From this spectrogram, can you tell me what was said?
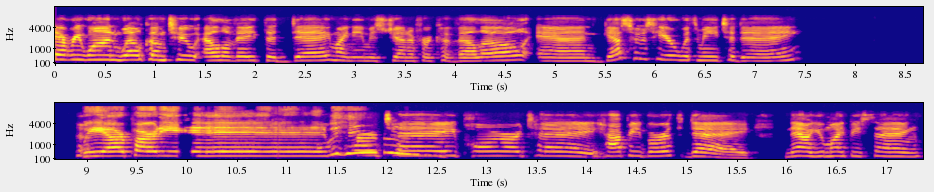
everyone, welcome to Elevate the Day. My name is Jennifer Covello, and guess who's here with me today? We are partying. Party, party. Happy birthday. Now you might be saying,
